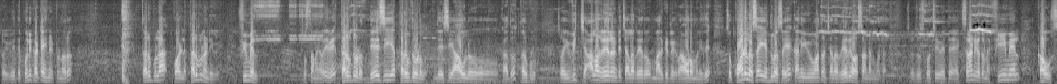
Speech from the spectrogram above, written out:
సో ఇవైతే కొని కట్టేసినట్టున్నారు. తరుపుల కోడలే. తరుపులు అండి ఇవి. ఫీమేల్ చూస్తాను కదా ఇవి. తరుపు దూడలు. దేశీయ తరుపు దూడలు. దేశీయ ఆవులు కాదు తరుపులు. సో ఇవి చాలా రేర్ అంటే చాలా రేరు మార్కెట్లోకి రావడం అనేది. సో కోడలు వస్తాయి ఎద్దులు వస్తాయి కానీ ఇవి మాత్రం చాలా రేర్గా వస్తాయి అనమాట సో చూసుకోవచ్చు ఇవైతే ఎక్సలెంట్గా అయితే ఉన్నాయి. ఫీమేల్ కౌస్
